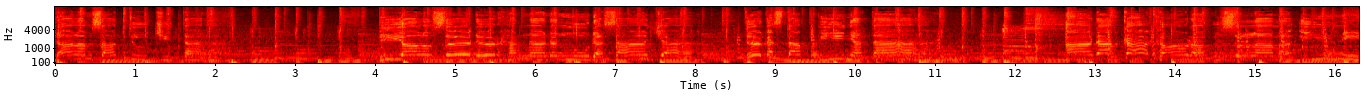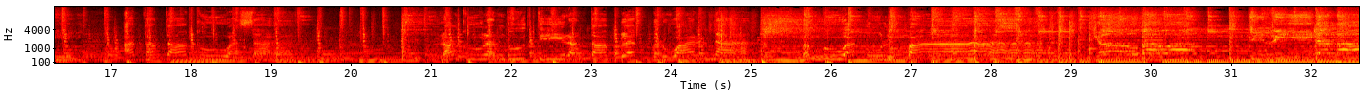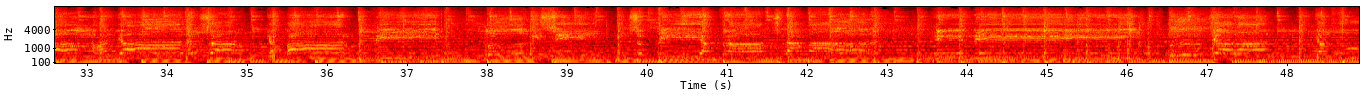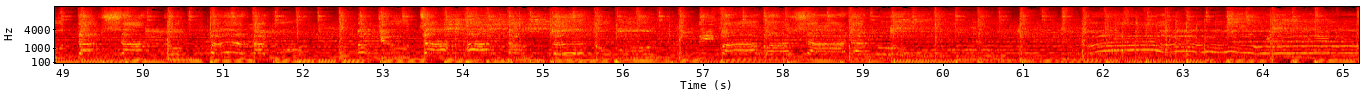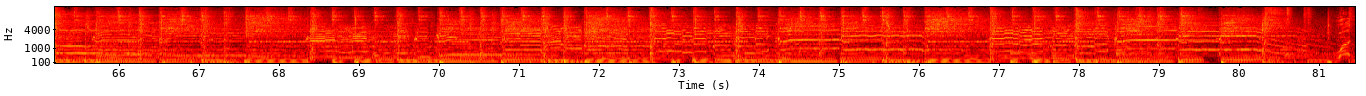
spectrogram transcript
dalam satu cita. Dialog sederhana dan mudah saja Tegas tapi nyata. Adakah kau ragu selama ini Atau tak kuasa? Rangkulan butiran tablet berwarna Membuatmu lupa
